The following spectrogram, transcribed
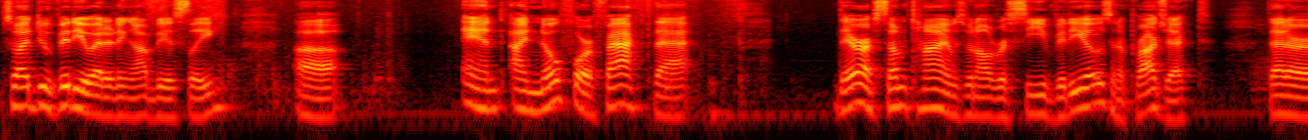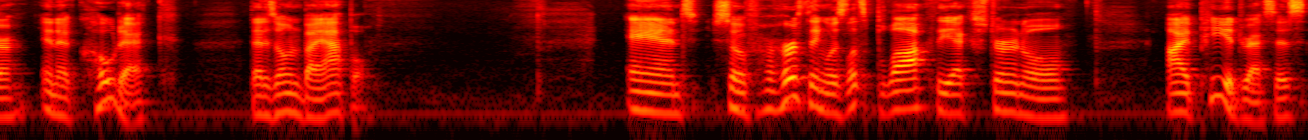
so I do video editing, obviously, uh, and I know for a fact that there are some times when I'll receive videos in a project that are in a codec that is owned by Apple. And so her thing was let's block the external IP addresses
